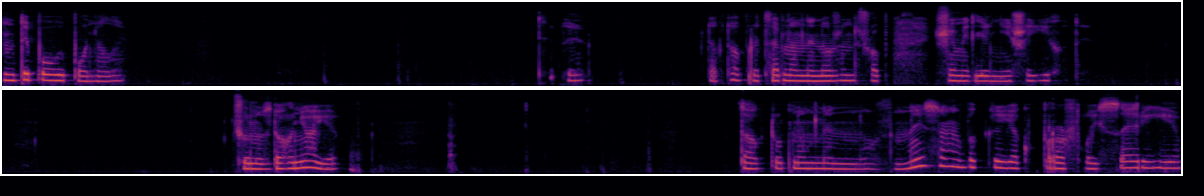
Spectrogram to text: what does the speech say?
Ну, типу, ви поняли. Сюди. Так, добре, це нам не нужен, щоб ще медленніше їхати. Що нас доганяє? Так, тут нам не нужны зомбики, як в прошлой серії.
